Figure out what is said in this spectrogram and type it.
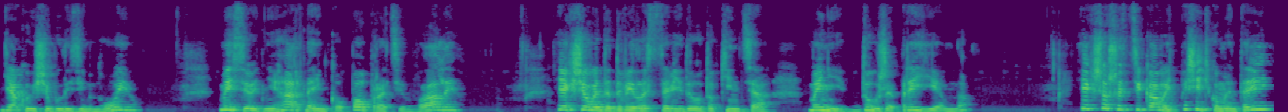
Дякую, що були зі мною. Ми сьогодні гарненько попрацювали. Якщо ви додивились це відео до кінця, мені дуже приємно. Якщо щось цікавить, пишіть коментарі.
